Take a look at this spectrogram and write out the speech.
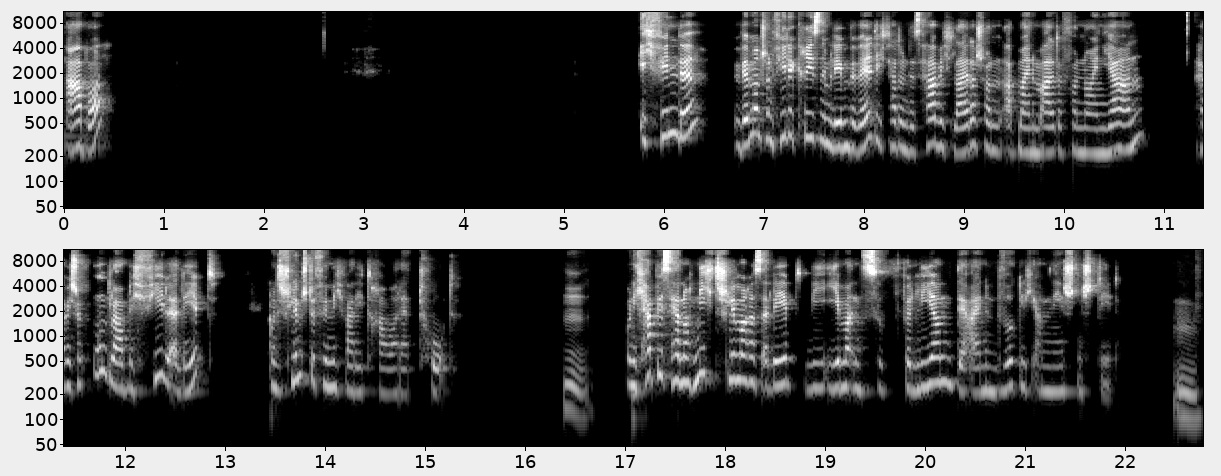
Aber ich finde, wenn man schon viele Krisen im Leben bewältigt hat, und das habe ich leider schon ab meinem Alter von neun Jahren, habe ich schon unglaublich viel erlebt. Und das Schlimmste für mich war die Trauer, der Tod. Hm. Und ich habe bisher noch nichts Schlimmeres erlebt, wie jemanden zu verlieren, der einem wirklich am nächsten steht. Hm.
